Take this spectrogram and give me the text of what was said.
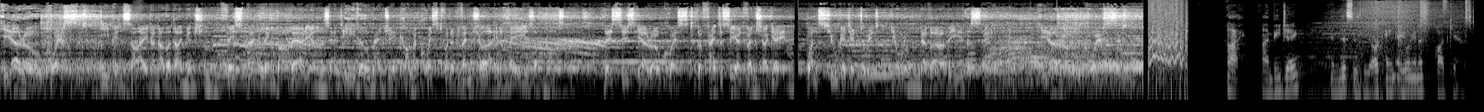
Hero Quest. Deep inside another dimension, face battling barbarians and evil magic on a quest for adventure in a maze of monsters. This is Hero Quest, the fantasy adventure game. Once you get into it, you'll never be the same. Hero Quest. Hi, I'm BJ, and this is the Arcane Alienist Podcast.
